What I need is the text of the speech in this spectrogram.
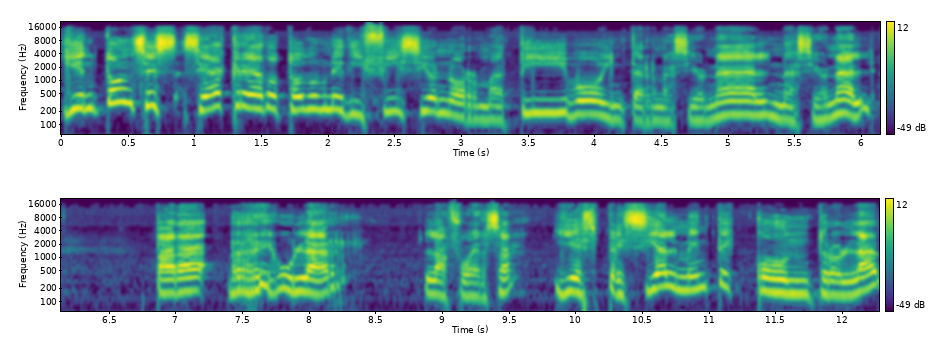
Y entonces se ha creado todo un edificio normativo, internacional, nacional, para regular la fuerza y especialmente controlar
